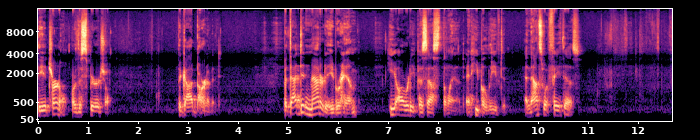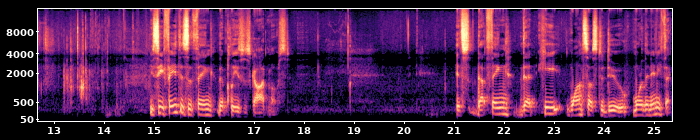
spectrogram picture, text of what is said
the eternal or the spiritual, the God part of it. But that didn't matter to Abraham. He already possessed the land and he believed it. And that's what faith is. You see, faith is the thing that pleases God most. It's that thing that He wants us to do more than anything.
